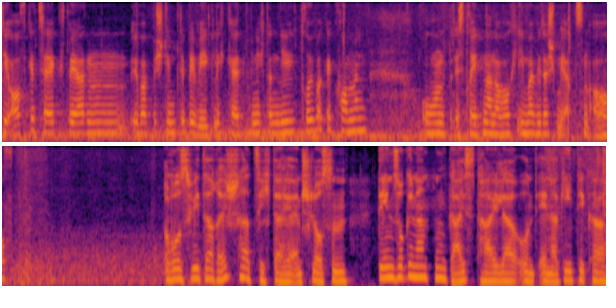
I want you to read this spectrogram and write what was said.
die aufgezeigt werden. Über bestimmte Beweglichkeit bin ich dann nie drüber gekommen. Und es treten dann aber auch immer wieder Schmerzen auf. Roswitha Resch hat sich daher entschlossen, den sogenannten Geistheiler und Energetiker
